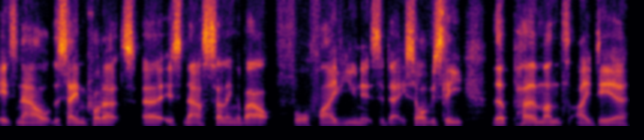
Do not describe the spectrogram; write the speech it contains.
It's now the same product uh, is now selling about four or five units a day. So obviously the per month idea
